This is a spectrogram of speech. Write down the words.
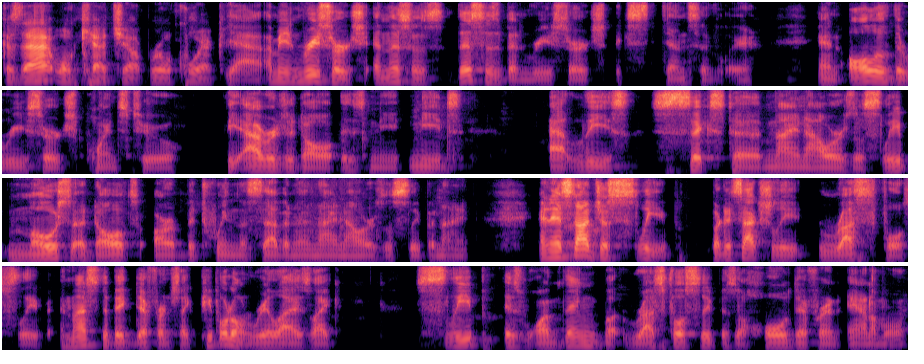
because that will catch up real quick. Yeah, I mean research, and this is this has been researched extensively, and all of the research points to the average adult is need, needs at least six to nine hours of sleep. Most adults are between the seven and nine hours of sleep a night, and it's not just sleep, but it's actually restful sleep, and that's the big difference. Like people don't realize like sleep is one thing, but restful sleep is a whole different animal.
